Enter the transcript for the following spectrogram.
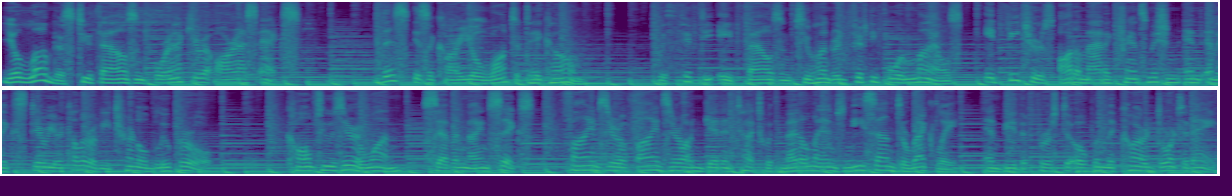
You'll love this 2004 Acura RSX. This is a car you'll want to take home. With 58,254 miles, it features automatic transmission and an exterior color of eternal blue pearl. Call 201-796-5050 and get in touch with Meadowlands Nissan directly, and be the first to open the car door today.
